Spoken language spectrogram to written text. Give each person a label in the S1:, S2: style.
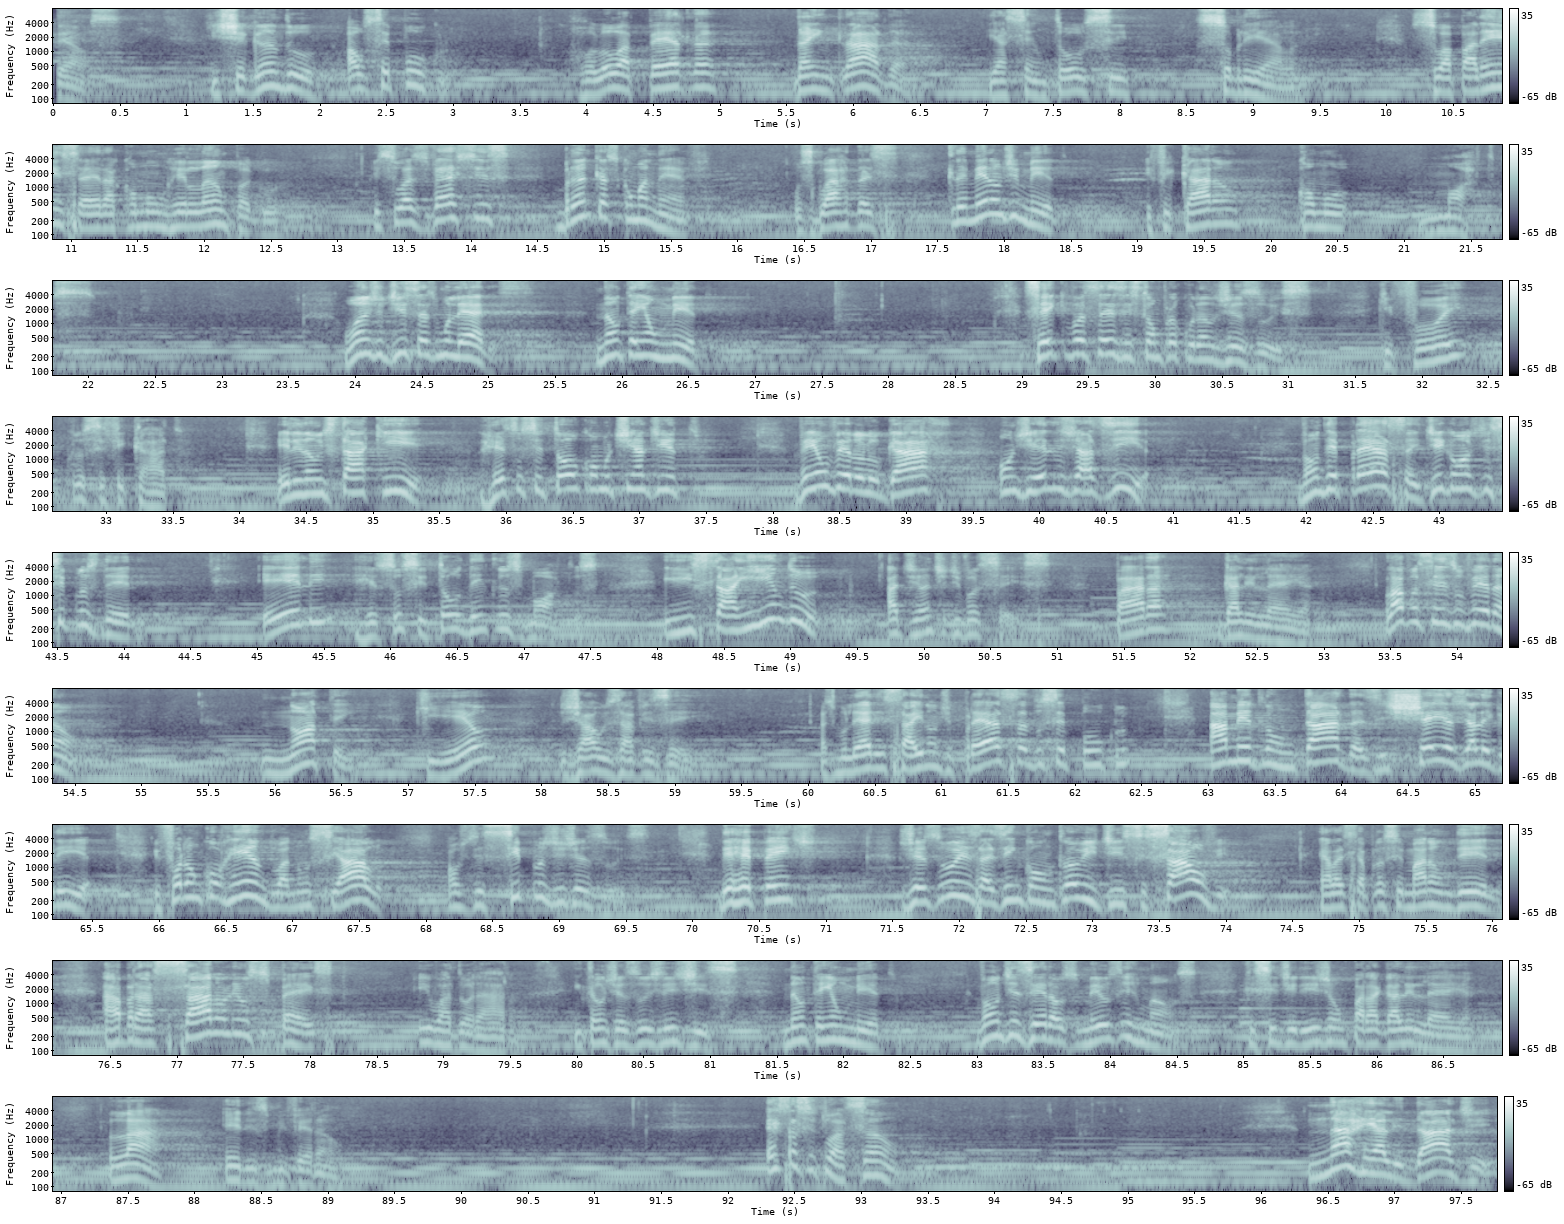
S1: céus. E chegando ao sepulcro, rolou a pedra da entrada e assentou-se sobre ela. Sua aparência era como um relâmpago e suas vestes brancas como a neve. Os guardas tremeram de medo e ficaram como mortos. O anjo disse às mulheres: Não tenham medo. Sei que vocês estão procurando Jesus, que foi crucificado. Ele não está aqui, ressuscitou como tinha dito. Venham ver o lugar onde ele jazia. Vão depressa e digam aos discípulos dele: Ele ressuscitou dentre os mortos e está indo adiante de vocês para Galiléia. Lá vocês o verão. Notem que eu já os avisei. As mulheres saíram depressa do sepulcro, amedrontadas e cheias de alegria, e foram correndo anunciá-lo aos discípulos de Jesus. De repente, Jesus as encontrou e disse: Salve! Elas se aproximaram dele, abraçaram-lhe os pés e o adoraram. Então Jesus lhes disse: Não tenham medo. Vão dizer aos meus irmãos que se dirijam para a Galiléia. Lá eles me verão. Essa situação, na realidade,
